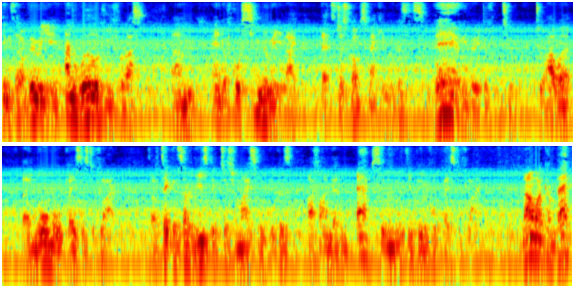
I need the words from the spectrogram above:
things that are very unworldly for us. Um, and of course, scenery like that's just gobsmacking because it's very, very different to, to our uh, normal places to fly. So I've taken some of these pictures from Iceland because I find that an absolutely beautiful place to fly. Now I come back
